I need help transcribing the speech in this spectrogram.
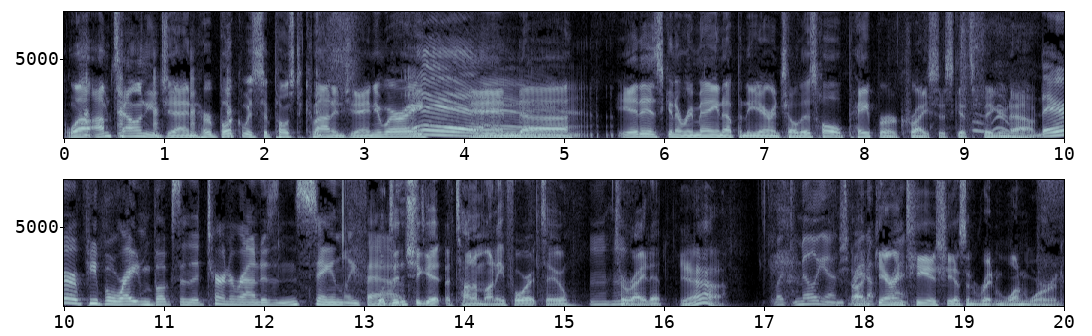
Well, I'm telling you, Jen, her book was supposed to come out in January, and uh, it is going to remain up in the air until this whole paper crisis gets figured out. there are people writing books and the turnaround is insanely fast. well, didn't she get a ton of money for it too to write it? Yeah. Like millions. I Right up guarantee you she hasn't written one word.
